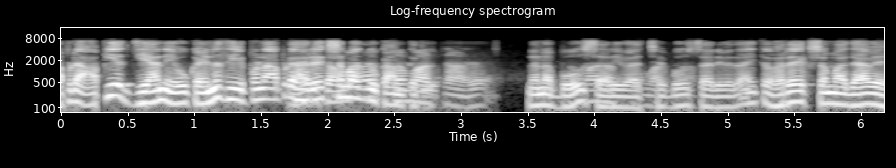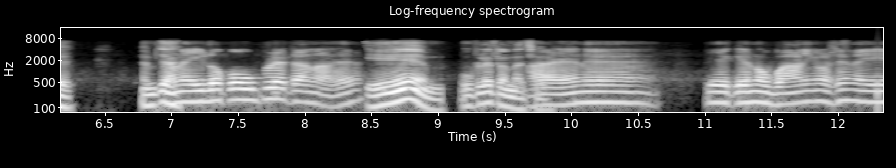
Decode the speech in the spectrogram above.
આપણે આપીએ જ ધ્યાન એવું કઈ નથી પણ આપણે હરેક સમાજનું કામ કરીએ. ના ના બહુ સારી વાત છે બહુ સારી વાત. અહીં તો હરેક સમાજ આવે સમજ્યા અને એ લોકો ઉપલેટાના છે. એમ ઉપલેટાના છે. હા એને એક એનો ભાણિયો છે ને એ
